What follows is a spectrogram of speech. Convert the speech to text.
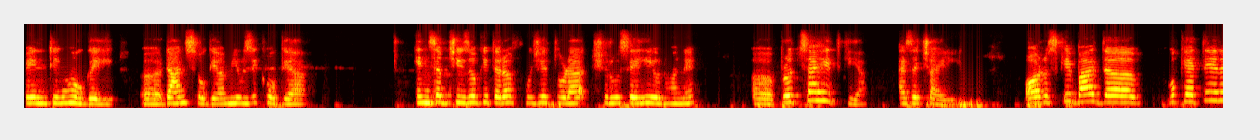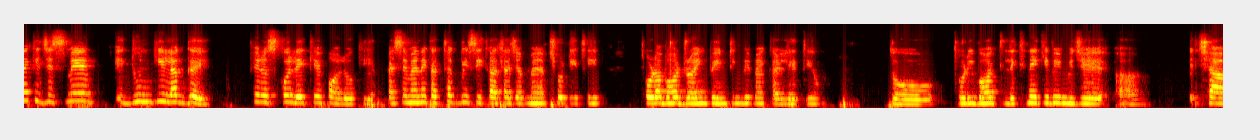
पेंटिंग हो गई डांस हो गया म्यूज़िक हो गया। इन सब चीज़ों की तरफ़ मुझे थोड़ा शुरू से ही उन्होंने प्रोत्साहित किया एज अ चाइल्ड और उसके बाद वो कहते हैं ना कि जिसमें एक धुन की लग गई, फिर उसको लेके फॉलो किया। वैसे मैंने कथक भी सीखा था जब मैं छोटी थी, थोड़ा बहुत ड्राइंग पेंटिंग भी मैं कर लेती हूँ। तो थोड़ी बहुत लिखने की भी मुझे इच्छा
